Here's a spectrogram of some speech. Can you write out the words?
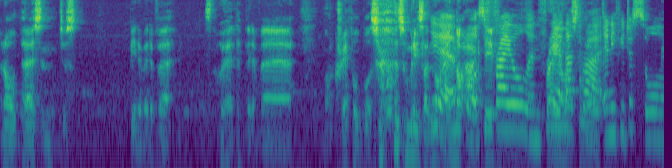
an old person just being a bit of a what's the word, a bit of a not a cripple, but somebody's like not, yeah, not of active. frail and Frail, yeah, that's that's right. word. And if you just saw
